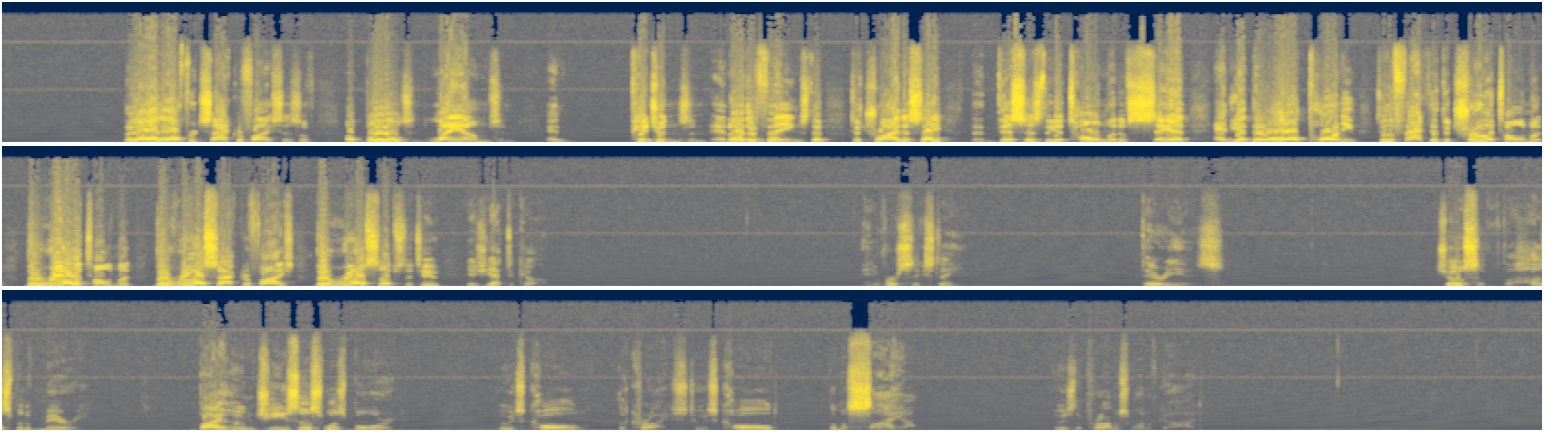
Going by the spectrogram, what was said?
They all offered sacrifices of, of bulls and lambs and, and pigeons and, and other things to, to try to say this is the atonement of sin, and yet they're all pointing to the fact that the true atonement, the real atonement, the real sacrifice, the real substitute is yet to come. And in verse 16, there he is. Joseph, the husband of Mary, by whom Jesus was born, who is called the Christ, who is called the Messiah, who is the promised one of God.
